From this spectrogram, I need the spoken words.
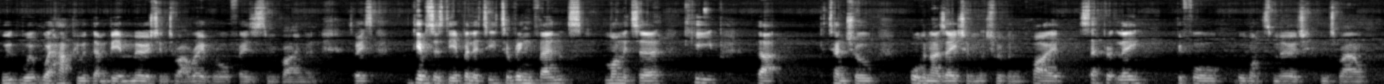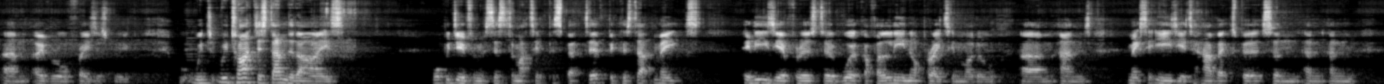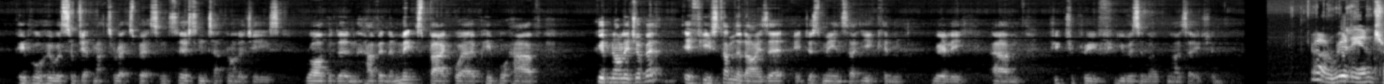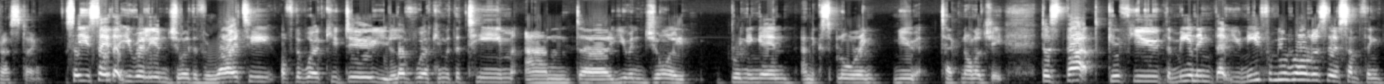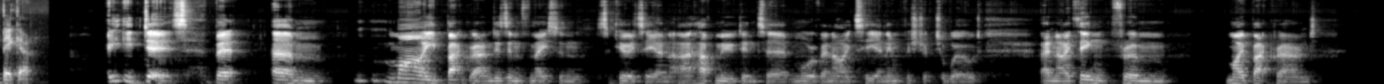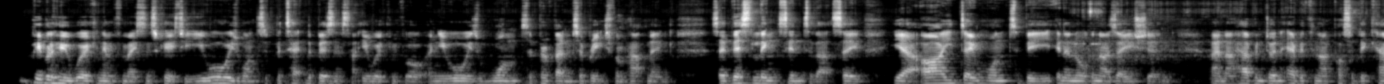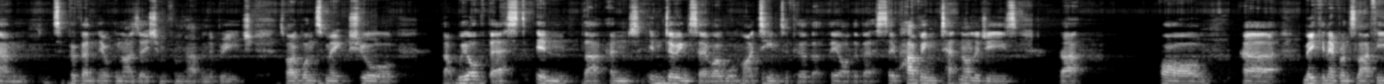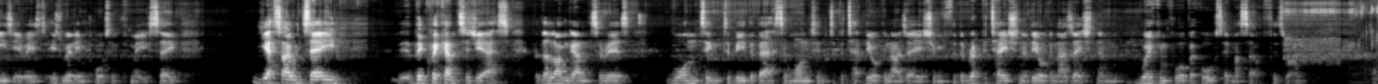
we, we're happy with them being merged into our overall Frasers environment. So it gives us the ability to ring fence, monitor, keep that potential organisation which we've acquired separately before we want to merge into our um, overall Frasers group. We, we try to standardise what we do from a systematic perspective because that makes it easier for us to work off a lean operating model um, and makes it easier to have experts and, and, and people who are subject matter experts in certain technologies rather than having a mixed bag where people have good knowledge of it. If you standardize it, it just means that you can really um, future proof you as an organisation. Oh, really interesting. So you say that you really enjoy the variety of the work you do. You love working with the team, and uh, you enjoy bringing in and exploring new technology. Does that give you the meaning that you need from your role? Is there something bigger? It, it does, but um, my background is information security, and I have moved into more of an IT and infrastructure world. And I think from my background, people who work in information security, you always want to protect the business that you're working for, and you always want to prevent a breach from happening. So this links into that. So yeah, I don't want to be in an organisation, and I haven't done everything I possibly can to prevent the organisation from having a breach. So I want to make sure that we are the best in that, and in doing so, I want my team to feel that they are the best. So having technologies that are uh, making everyone's life easier is, is really important for me. So yes, I would say the quick answer is yes, but the long answer is wanting to be the best and wanting to protect the organisation for the reputation of the organisation I'm working for, but also myself as well.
